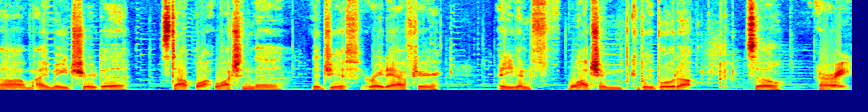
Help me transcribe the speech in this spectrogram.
Um, I made sure to stop wa watching the the GIF right after, I even watch him completely blow it up. So, all right,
